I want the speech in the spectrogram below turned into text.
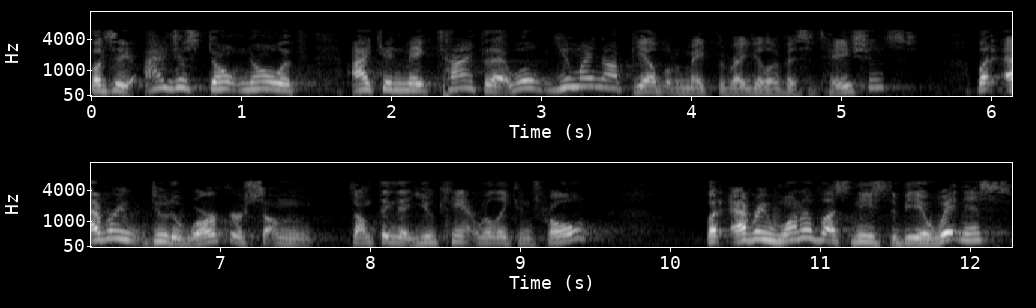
But say, I just don't know if I can make time for that. Well, you might not be able to make the regular visitations. But every, due to work or some, something that you can't really control, but every one of us needs to be a witness.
